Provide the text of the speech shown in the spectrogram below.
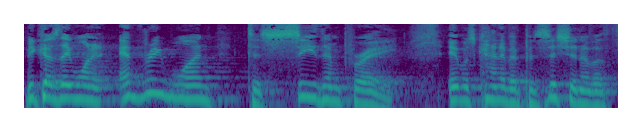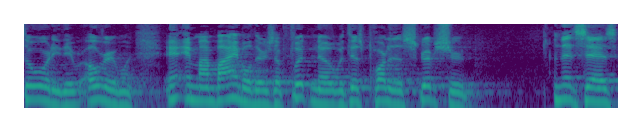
because they wanted everyone to see them pray. It was kind of a position of authority. They were over everyone. In, in my Bible, there's a footnote with this part of the scripture and that says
